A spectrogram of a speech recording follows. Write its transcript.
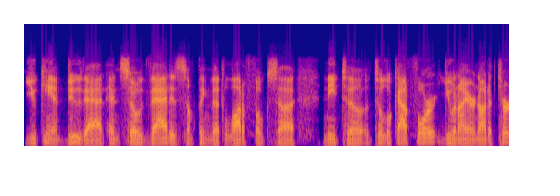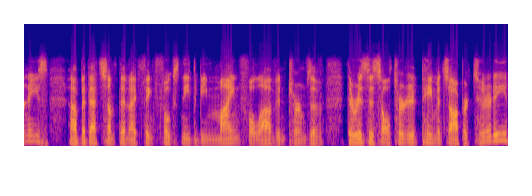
you can't do that. And so that is something that a lot of folks uh, need to to look out for. You and i are not attorneys uh, but that's something i think folks need to be mindful of in terms of there is this alternative payments opportunity.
